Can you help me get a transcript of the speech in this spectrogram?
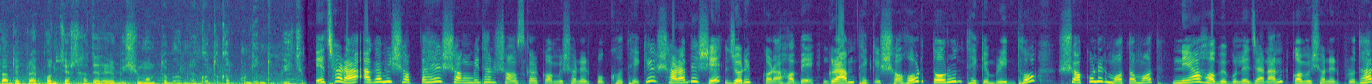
তাতে প্রায় পঞ্চাশ হাজারের বেশি মন্তব্য আমরা গতকাল পর্যন্ত পেয়েছি। এছাড়া আগামী সপ্তাহে সংবিধান সংস্কার কমিশনের পক্ষ থেকে সারা দেশে জরিপ করা হবে। গ্রাম থেকে শহর, তরুণ থেকে বৃদ্ধ, সকলের মতামত নেওয়া হবে বলে জানান কমিশনের প্রধান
